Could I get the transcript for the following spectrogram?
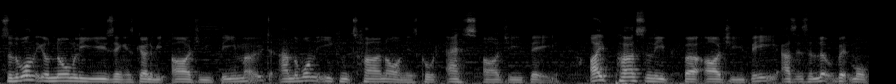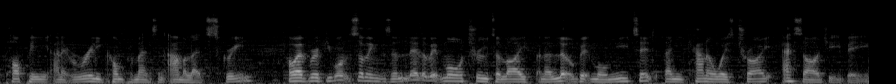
So the one that you're normally using is going to be RGB mode, and the one that you can turn on is called sRGB. I personally prefer RGB as it's a little bit more poppy and it really complements an AMOLED screen. However, if you want something that's a little bit more true to life and a little bit more muted, then you can always try sRGB.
